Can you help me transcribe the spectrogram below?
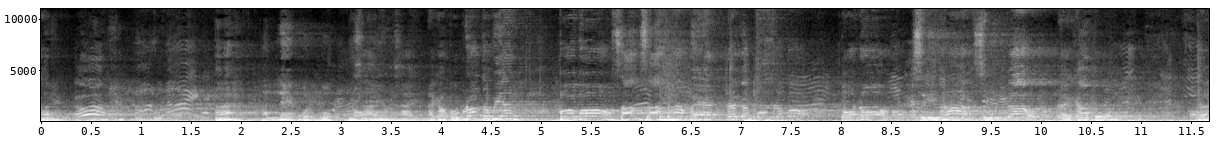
ท่านเออฮะพันแรกบนบกไม่ใช่ไม่ใช่นะครับผมรถทะเบียนบอบสามสามห้าแปดนะครับผมแล้วก็บนสี่ห้าศูนย์เก้านะครับผมนะ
